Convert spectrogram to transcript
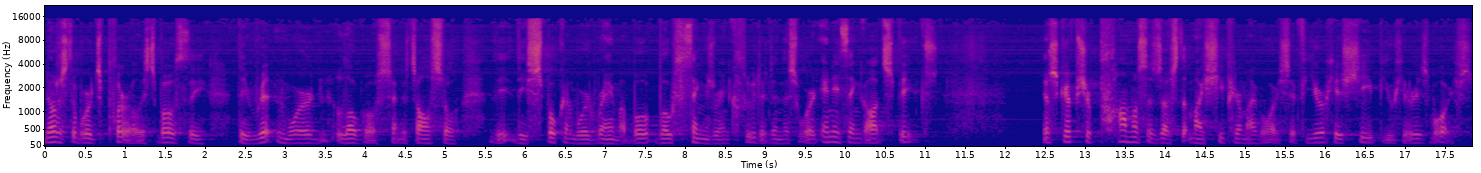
Notice the words plural. It's both the, the written word, logos, and it's also the, the spoken word, rhema. Both, both things are included in this word. Anything God speaks. You know, Scripture promises us that my sheep hear my voice. If you're his sheep, you hear his voice.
